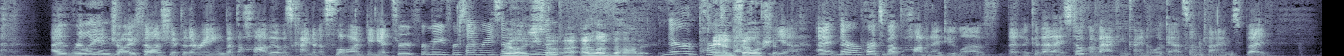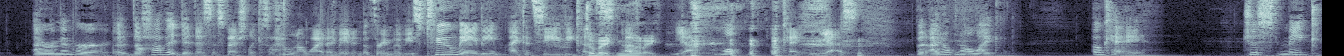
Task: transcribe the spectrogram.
I really enjoy Fellowship of the Ring, but The Hobbit was kind of a slog to get through for me for some reason. really, Even, so I, I love The Hobbit. there are parts and about, Fellowship. Yeah, I, there are parts about The Hobbit I do love that, that I still go back and kind of look at sometimes. But I remember uh, The Hobbit did this especially because I don't know why they made it into three movies. Two maybe I could see because To make of- money. Yeah. Well, okay, yes, but I don't know. Like, okay, just make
